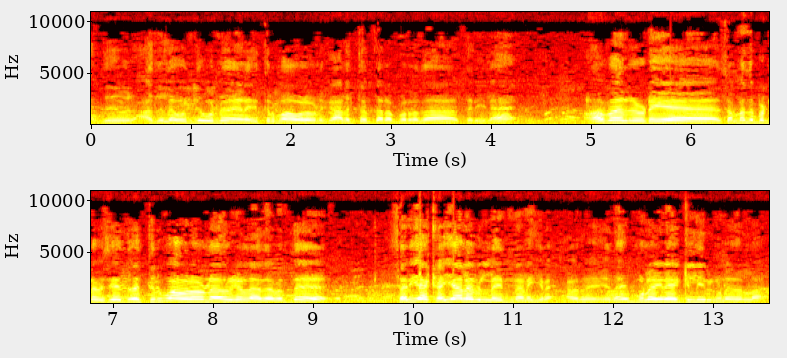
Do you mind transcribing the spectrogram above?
அது அதுல வந்து ஒன்றும் எனக்கு திருமாவளவனுக்கு அழுத்தம் தரப்படுறதா தெரியல. அவருடைய சம்பந்தப்பட்ட விஷயத்துல திருமாவளவன் அவர்கள் அதை வந்து சரியா கையாளவில்லைன்னு நினைக்கிறேன். அவர் ஏதோ முளையிலே கிள்ளி இருக்கணும் இதெல்லாம்.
